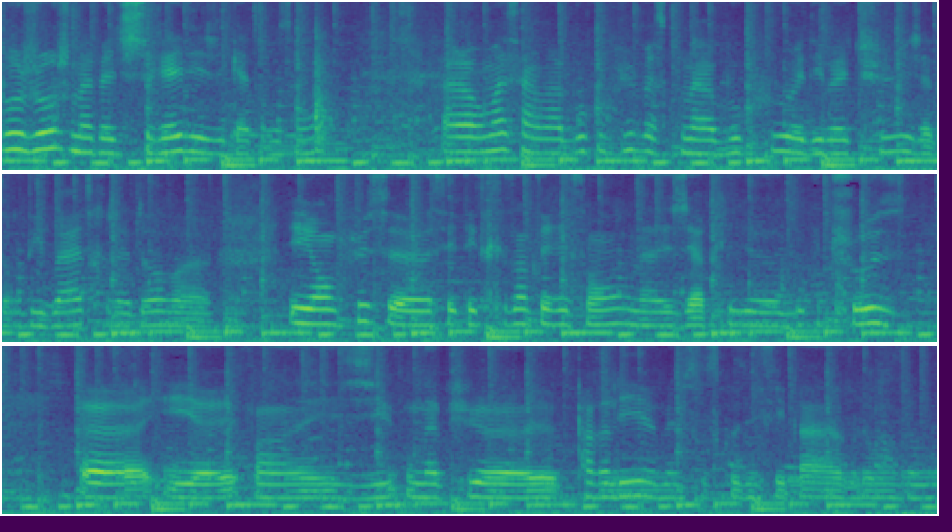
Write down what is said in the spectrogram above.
Bonjour, je m'appelle Chirel et j'ai 14 ans. Alors moi ça m'a beaucoup plu parce qu'on a beaucoup euh, débattu, et j'adore débattre, j'adore euh, Et en plus, euh, c'était très intéressant. J'ai appris euh, beaucoup de choses. Euh, et enfin, on a pu parler, même si on ne se connaissait pas vraiment, vraiment.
